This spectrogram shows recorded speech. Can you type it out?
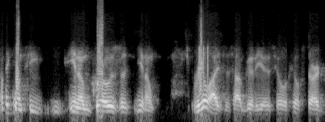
I think once he you know grows, you know, realizes how good he is, he'll he'll start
